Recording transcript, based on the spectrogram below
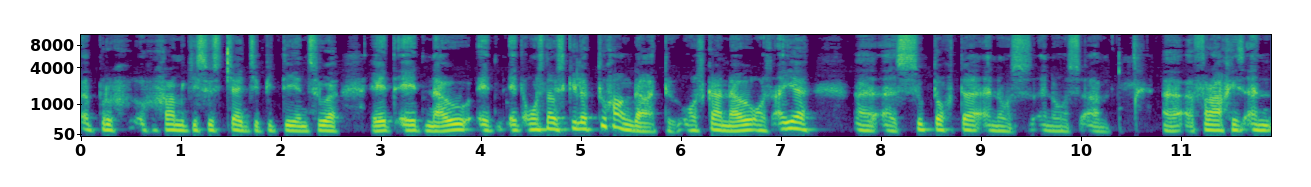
'n programmetjie soos ChatGPT en so het het nou het het ons nou skielik toegang daartoe. Ons kan nou ons eie uh, uh soektogte in ons in ons um uh, vragies in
